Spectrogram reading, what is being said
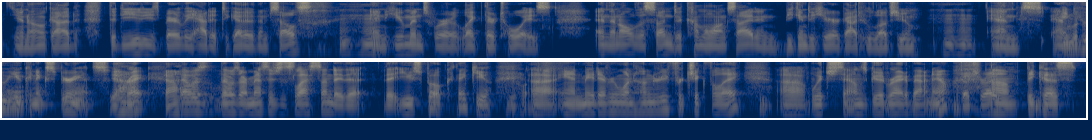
You know, God, the deities barely had it together themselves, and humans were like their toys. And then all of a sudden to come alongside and begin to hear a God who loves you and and, and would- who you can experience. Yeah, right. yeah. That was that was our message this last Sunday that that you spoke. Thank you, uh, and made everyone hungry for Chick Fil A, uh, which sounds good right about now. That's right. Um, because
